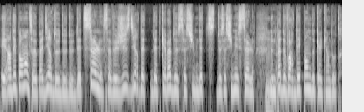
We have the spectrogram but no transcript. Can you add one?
Et indépendante ça veut pas dire de d'être seule, ça veut juste dire d'être capable de s'assumer de s'assumer seule. Hmm de ne pas devoir dépendre de quelqu'un d'autre.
